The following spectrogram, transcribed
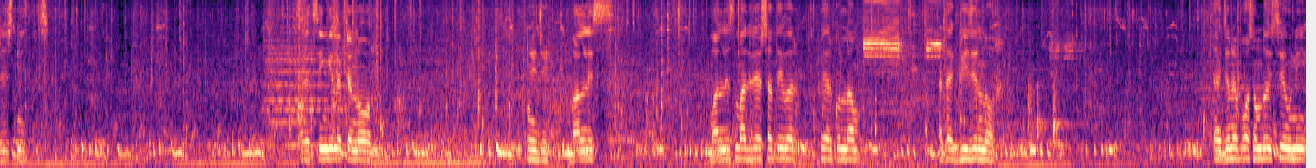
রেস্ট সিঙ্গেল একটা নর। এই যে, বাল্লিস। বাল্লিস মাদ্রিয়ার সাথে এবার পেয়ার করলাম একটা গ্রিজেল নর। একজনের পছন্দ হয়েছে, উনি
